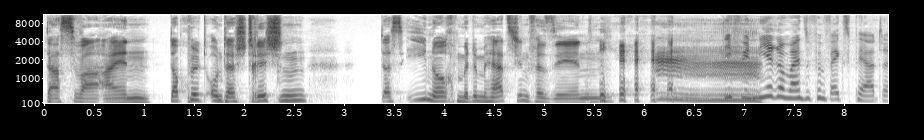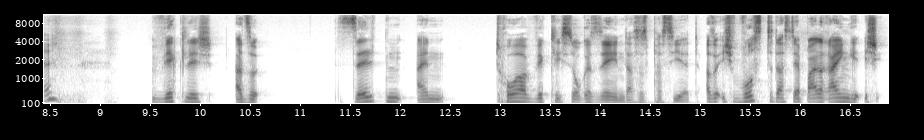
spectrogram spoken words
Das war ein doppelt unterstrichen, das I noch mit dem Herzchen versehen. Definiere meine fünf Experte. wirklich, also selten ein Tor wirklich so gesehen, dass es passiert. Also ich wusste, dass der Ball reingeht. Ich,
